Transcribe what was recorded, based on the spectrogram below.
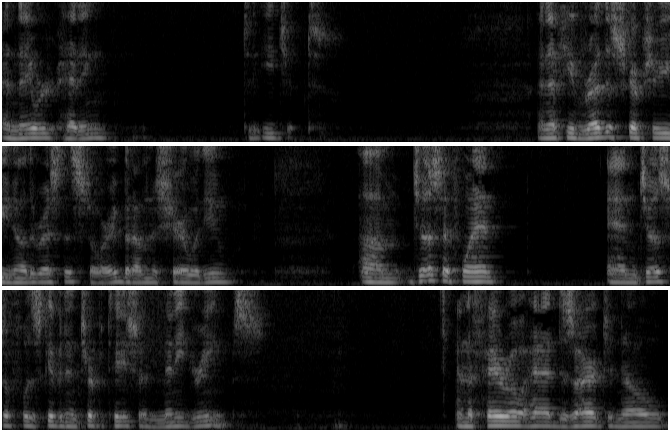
and they were heading to Egypt. And if you've read the scripture, you know the rest of the story, but I'm going to share with you. Um, Joseph went and Joseph was given interpretation of many dreams. And the Pharaoh had desired to know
